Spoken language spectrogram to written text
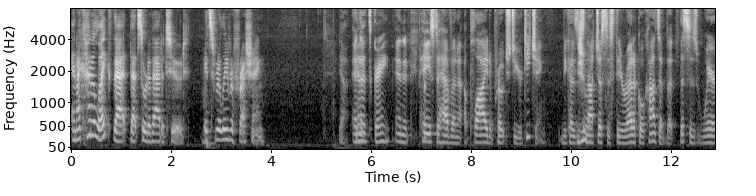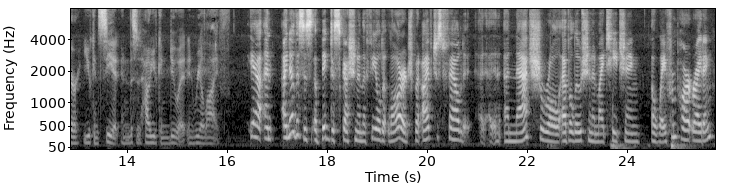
and I kind of like that that sort of attitude. It's really refreshing. Yeah, Yeah, and it, that's great. and it pays to have an applied approach to your teaching because it's not just this theoretical concept, but this is where you can see it and this is how you can do it in real life. Yeah, and I know this is a big discussion in the field at large, but I've just found a, a, natural evolution in my teaching away from part writing,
